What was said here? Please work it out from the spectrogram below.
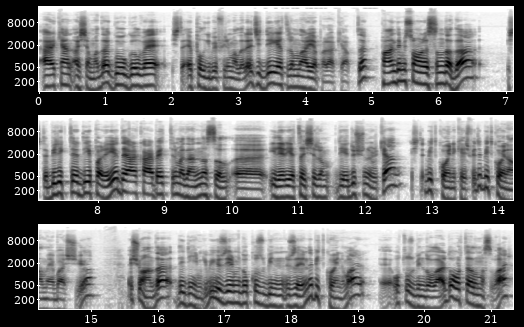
erken aşamada Google ve işte Apple gibi firmalara ciddi yatırımlar yaparak yaptı. Pandemi sonrasında da işte biriktirdiği parayı değer kaybettirmeden nasıl e, ileriye taşırım diye düşünürken işte Bitcoin'i keşfedip Bitcoin almaya başlıyor. Ve şu anda dediğim gibi 129 binin üzerinde Bitcoin'i var. E, 30 bin dolar da ortalaması var.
